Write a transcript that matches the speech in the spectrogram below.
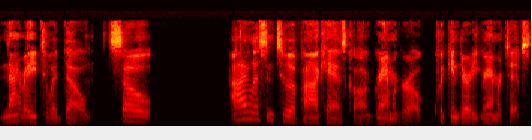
Not ready to adult. So I listened to a podcast called Grammar Girl, Quick and Dirty Grammar Tips.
